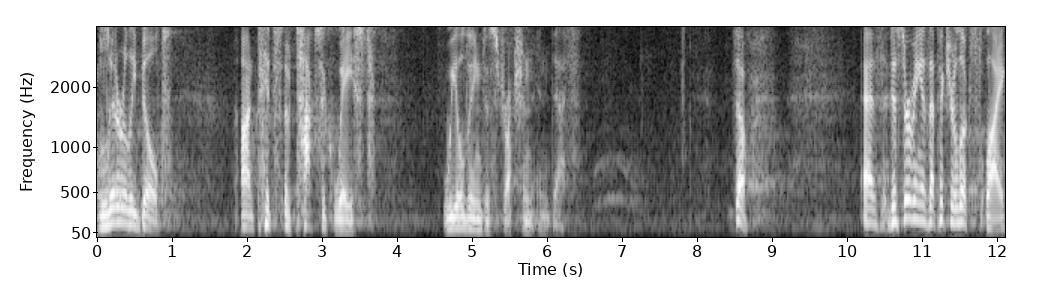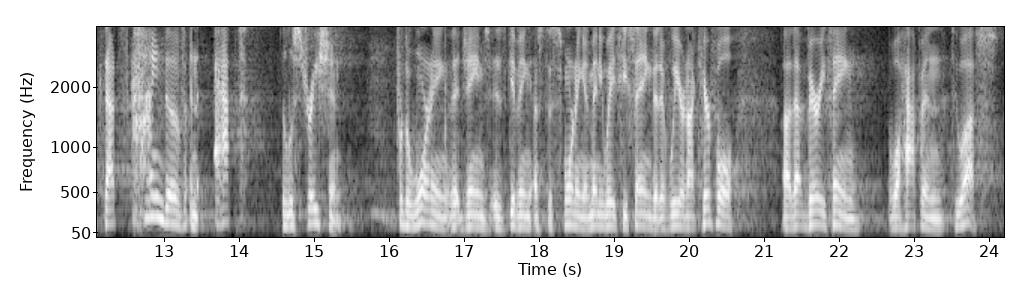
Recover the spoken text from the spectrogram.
literally built on pits of toxic waste, wielding destruction and death. So, as disturbing as that picture looks like, that's kind of an apt illustration for the warning that James is giving us this morning. In many ways, he's saying that if we are not careful, uh, that very thing will happen to us.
